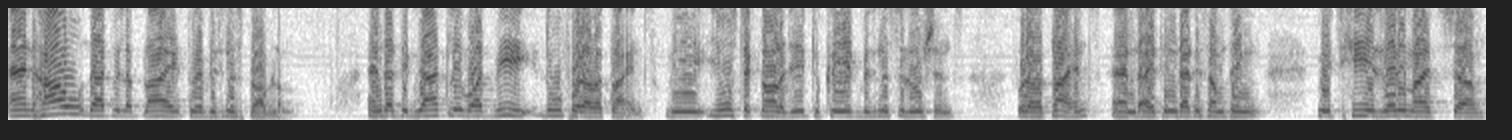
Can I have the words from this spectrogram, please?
and how that will apply to a business problem. And that's exactly what we do for our clients. We use technology to create business solutions for our clients, and I think that is something which he is very much, um,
